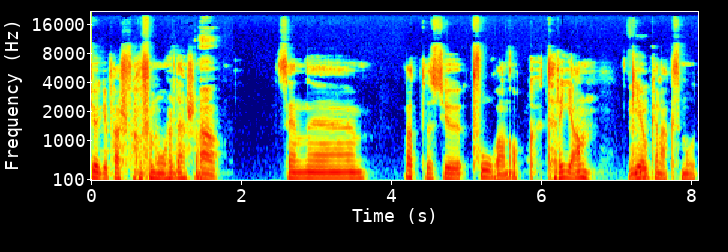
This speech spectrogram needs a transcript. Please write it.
20 pers framför mål där. Så. Ja. Sen eh, möttes ju tvåan och trean. Geo Mm. Canucks mot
